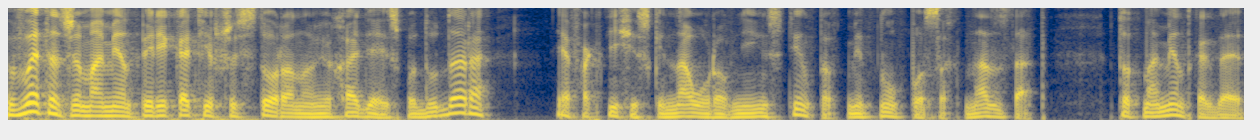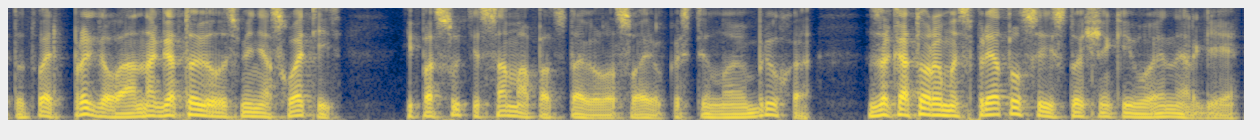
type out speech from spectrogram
В этот же момент, перекатившись в сторону и уходя из-под удара, я фактически на уровне инстинктов метнул посох назад. В тот момент, когда эта тварь прыгала, она готовилась меня схватить и, по сути, сама подставила свое костяное брюхо, за которым и спрятался источник его энергии.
